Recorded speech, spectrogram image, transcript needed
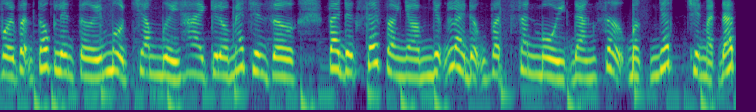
với vận tốc lên tới 112 km/h và được xếp vào nhóm những loài động vật săn mồi đáng sợ bậc nhất trên mặt đất.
